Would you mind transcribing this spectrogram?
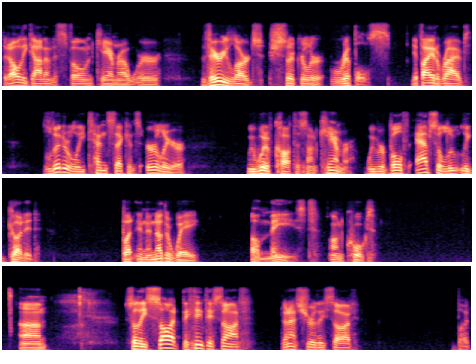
but all he got on his phone camera were very large circular ripples. If I had arrived literally 10 seconds earlier, we would have caught this on camera. We were both absolutely gutted, but in another way, amazed. Unquote. Um, so they saw it. They think they saw it. They're not sure they saw it, but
